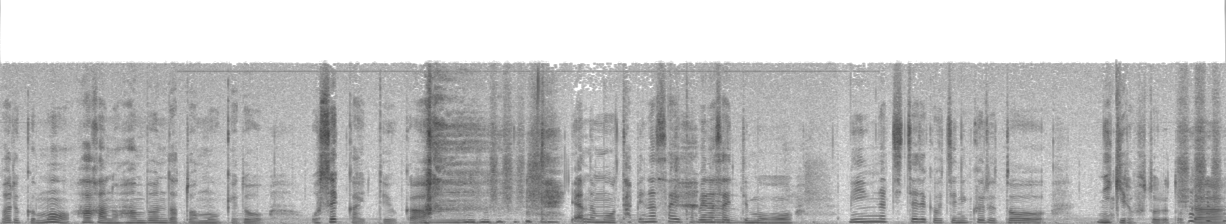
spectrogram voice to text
悪くも母の半分だとは思うけどおせっかいっていうか。いやもう食べなさい食べなさいってもう、みんなちっちゃい時うちに来ると2キロ太るとか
